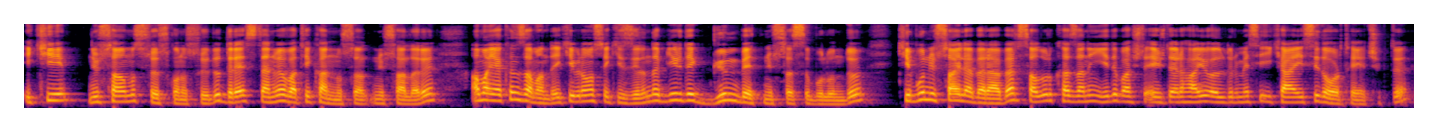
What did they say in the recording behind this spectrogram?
İki nüshamız söz konusuydu. Dresden ve Vatikan nüshaları. Ama yakın zamanda 2018 yılında bir de Gümbet nüshası bulundu. Ki bu nüshayla beraber Salur Kazan'ın 7 başlı ejderhayı öldürmesi hikayesi de ortaya çıktı.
